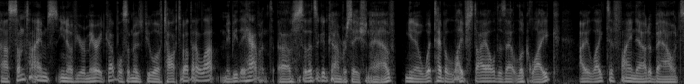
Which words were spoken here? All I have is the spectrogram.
uh, sometimes, you know, if you're a married couple, sometimes people have talked about that a lot. Maybe they haven't. Uh, so that's a good conversation to have. You know, what type of lifestyle does that look like? I like to find out about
